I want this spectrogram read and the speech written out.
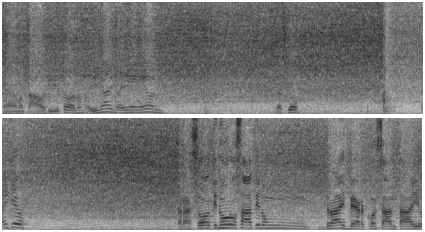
Kaya mga dito, ano? Maingay, maingay ngayon. Let's go. Thank you. Tara, so tinuro sa atin ng driver kung saan tayo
